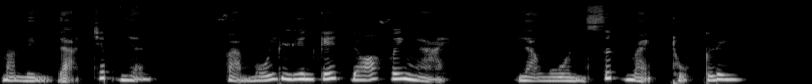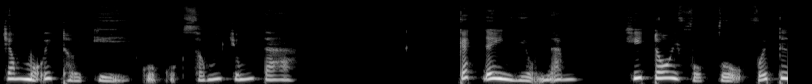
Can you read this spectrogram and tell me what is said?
mà mình đã chấp nhận và mối liên kết đó với ngài là nguồn sức mạnh thuộc linh trong mỗi thời kỳ của cuộc sống chúng ta cách đây nhiều năm khi tôi phục vụ với tư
